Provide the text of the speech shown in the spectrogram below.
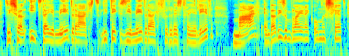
het is wel iets dat je meedraagt, littekens die je meedraagt voor de rest van je leven. Maar, en dat is een belangrijk onderscheid,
